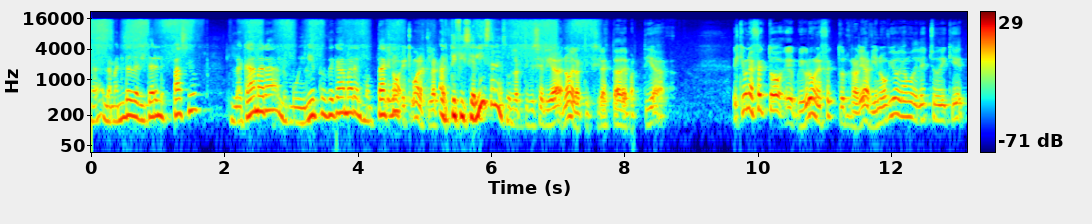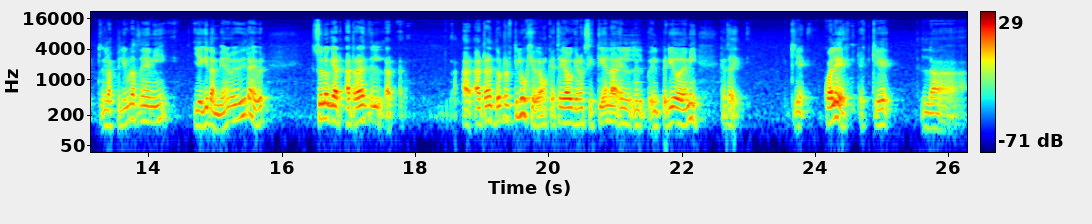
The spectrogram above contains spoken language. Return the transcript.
La, la manera de habitar el espacio la cámara, los movimientos de cámara, el montaje. No, es que, bueno, es que artificializan eso. La artificialidad, no, la artificialidad está de partida. Es que un efecto, eh, yo creo que un efecto en realidad bien obvio, digamos, del hecho de que en las películas de mí, y aquí también en Baby Driver, solo que a, través del. A, través de otro artilugio, digamos, que este algo que no existía en, el, el, periodo de mí. Que, ¿Cuál es? Es que la,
